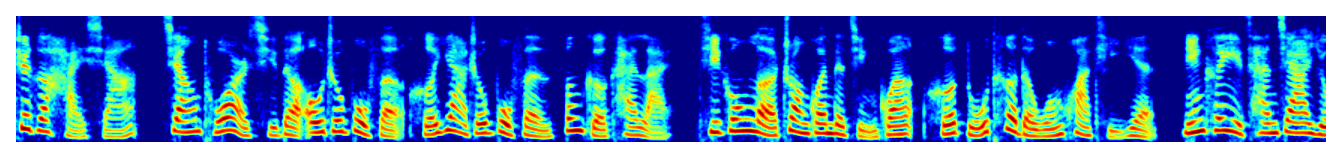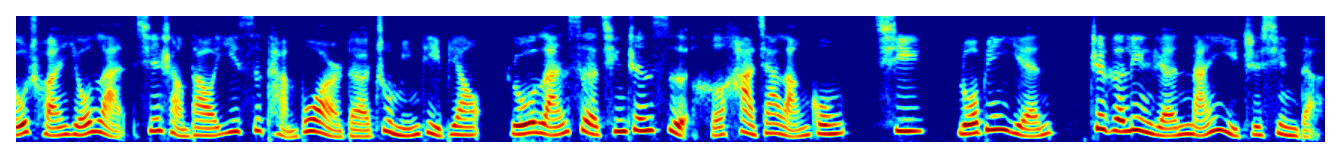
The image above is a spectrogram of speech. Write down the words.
这个海峡将土耳其的欧洲部分和亚洲部分分隔开来，提供了壮观的景观和独特的文化体验。您可以参加游船游览，欣赏到伊斯坦布尔的著名地标，如蓝色清真寺和哈加兰宫。七。罗宾岩这个令人难以置信的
